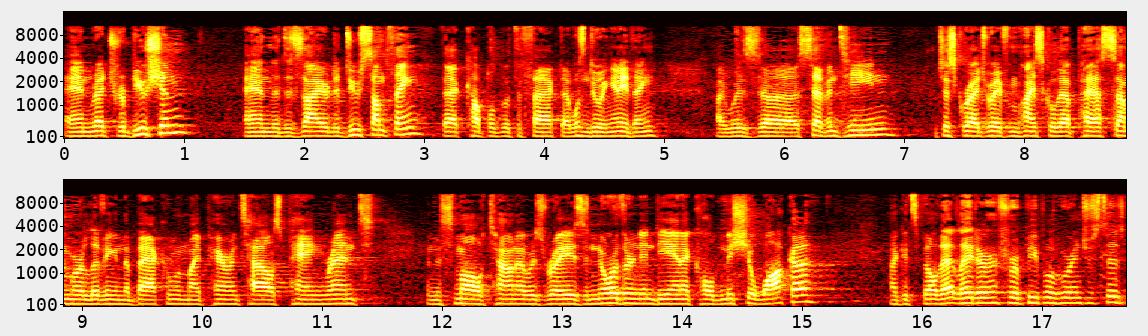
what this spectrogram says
and retribution and the desire to do something. That coupled with the fact I wasn't doing anything. I was uh, 17, just graduated from high school that past summer, living in the back room of my parents' house, paying rent in the small town I was raised in northern Indiana called Mishawaka. I could spell that later for people who are interested.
